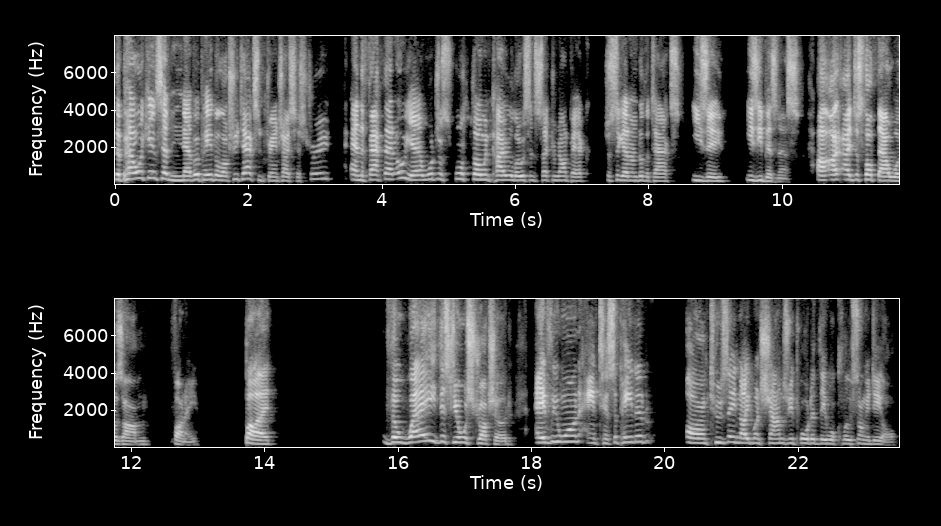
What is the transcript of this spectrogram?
The Pelicans have never paid the luxury tax in franchise history, and the fact that oh yeah, we'll just we'll throw in Kira Lewis and second round pick just to get under the tax, easy, easy business. Uh, I I just thought that was um funny, but the way this deal was structured, everyone anticipated on Tuesday night when Shams reported they were close on a deal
